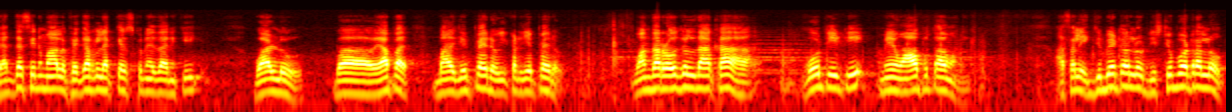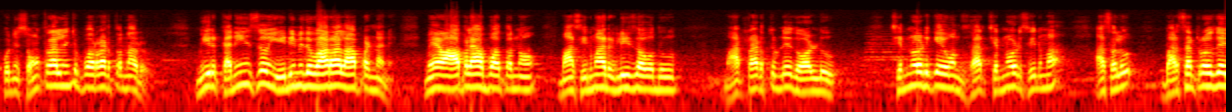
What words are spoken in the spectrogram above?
పెద్ద సినిమాలు ఫిగర్ లెక్కేసుకునేదానికి వాళ్ళు బా వ్యాపార బాగా చెప్పారు ఇక్కడ చెప్పారు. వంద రోజుల దాకా ఓటీటీ మేము ఆపుతామని. అసలు ఎగ్జిబిటర్లు డిస్ట్రిబ్యూటర్లు కొన్ని సంవత్సరాల నుంచి పోరాడుతున్నారు. మీరు కనీసం ఎనిమిది వారాలు ఆపండి అని. మేము ఆపలేకపోతున్నాం మా సినిమా రిలీజ్ అవ్వదు. మాట్లాడుతుండేది వాళ్ళు. చిన్నోడికే ఉంది సార్ చిన్నోడి సినిమా. అసలు బరసటి రోజే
